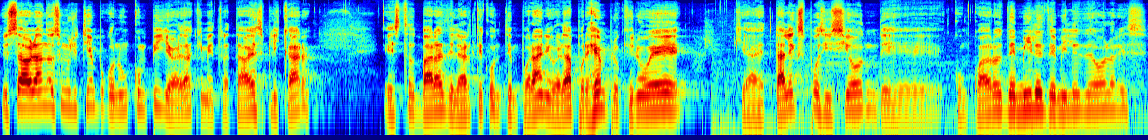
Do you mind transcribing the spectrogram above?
yo estaba hablando hace mucho tiempo con un compilla, ¿verdad? Que me trataba de explicar estas varas del arte contemporáneo, ¿verdad? Por ejemplo, que uno ve que hay tal exposición de, con cuadros de miles de miles de dólares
